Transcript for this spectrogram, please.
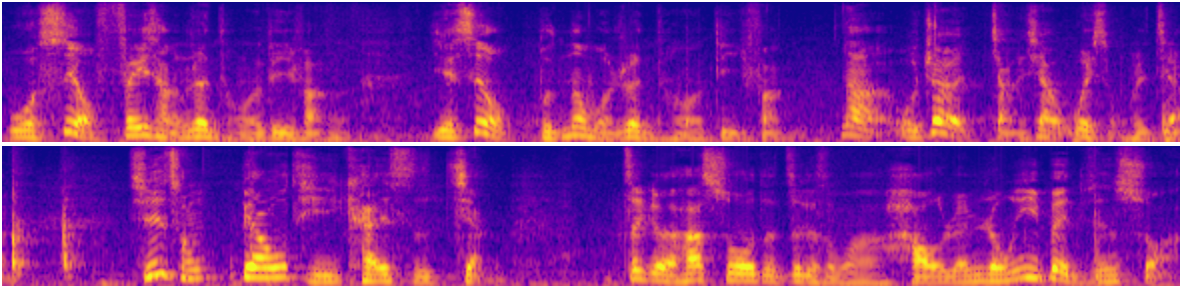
我是有非常认同的地方，也是有不那么认同的地方。那我就要讲一下为什么会这样。其实从标题开始讲，这个他说的这个什么好人容易被女生耍，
